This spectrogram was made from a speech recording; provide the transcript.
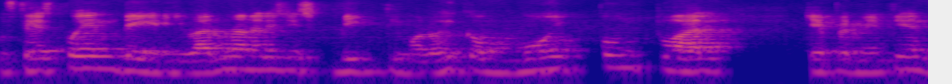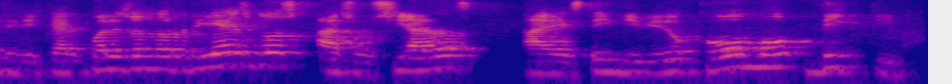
ustedes pueden derivar un análisis victimológico muy puntual que permite identificar cuáles son los riesgos asociados a este individuo como víctima.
